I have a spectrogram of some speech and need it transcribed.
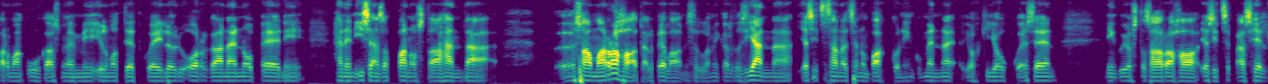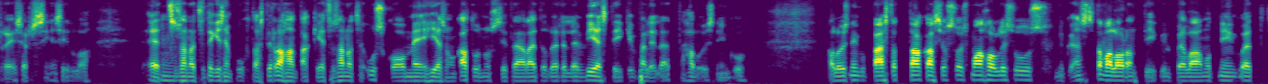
varmaan kuukausi myöhemmin ilmoitti, että kun ei löydy orgaa näin nopea, niin hänen isänsä panostaa häntä saamaan rahaa tällä pelaamisella, mikä oli tosi jännää, ja sitten se sanoi, että sen on pakko niin kuin mennä johonkin joukkueeseen, niin kuin josta saa rahaa, ja sitten se pääsi Hellraisersiin silloin. Et mm. se sanoi, että se teki sen puhtaasti rahan takia, että se sanoi, että se uskoo meihin, ja se on katunut sitä, ja laitellut edelleen viestiikin välillä, että haluaisi niin kuin, haluaisi niin kuin päästä takaisin, jos olisi mahdollisuus. Nykyään sitä Valoranttia kyllä pelaa, mutta niin kuin, että,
